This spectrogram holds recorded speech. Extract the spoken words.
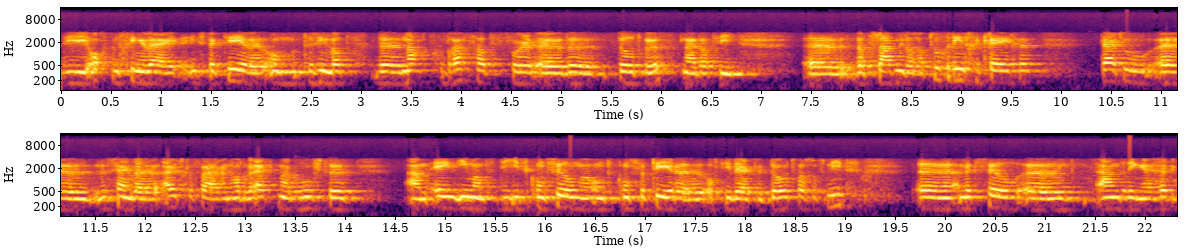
die ochtend gingen wij inspecteren om te zien wat de nacht gebracht had voor uh, de bultrug. Nadat hij uh, dat slaapmiddel had toegediend gekregen. Daartoe zijn we uitgevaren en hadden we eigenlijk maar behoefte aan één iemand die iets kon filmen om te constateren of hij werkelijk dood was of niet. met veel aandringen heb ik,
